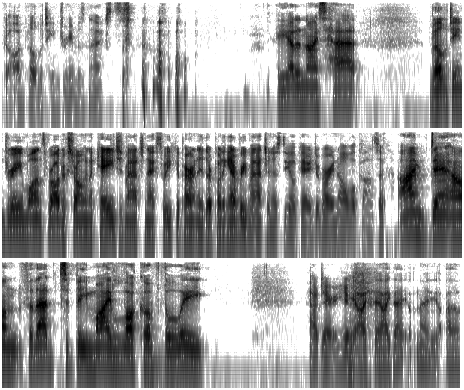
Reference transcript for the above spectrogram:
God, Velveteen Dream is next. He had a nice hat. Velveteen Dream wants Roderick Strong in a cage match next week. Apparently, they're putting every match in a steel cage, a very novel concept. I'm down for that to be my lock of the week. How dare you? You like that? You like that? No, you, uh,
